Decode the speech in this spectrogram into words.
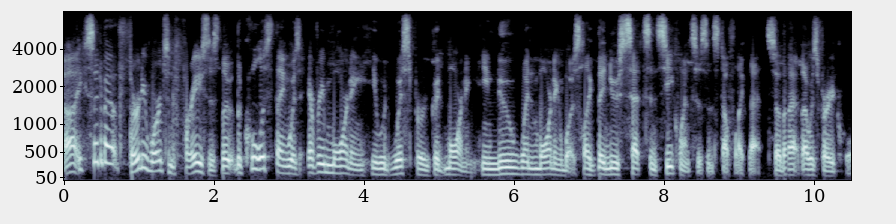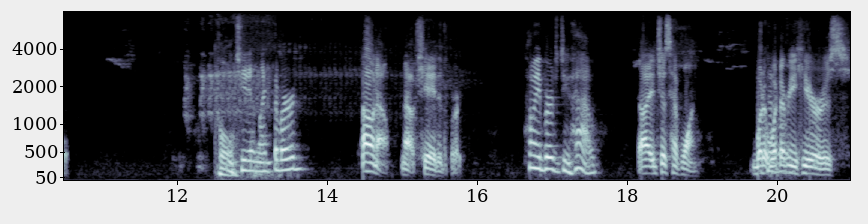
Uh, he said about 30 words and phrases. The, the coolest thing was every morning he would whisper good morning. He knew when morning was, like they knew sets and sequences and stuff like that. So that, that was very cool. Cool. And she didn't like the bird? Oh, no. No, she hated the bird. How many birds do you have? I just have one. What, whatever you hear is.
